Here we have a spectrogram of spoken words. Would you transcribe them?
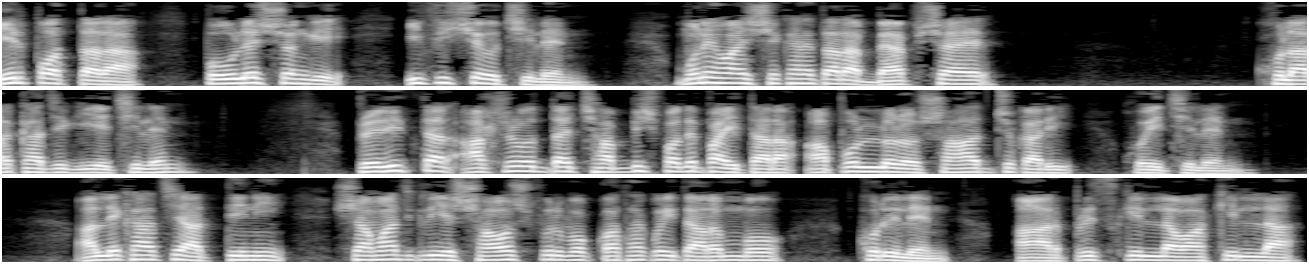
এরপর তারা পৌলের সঙ্গে ইফিসেও ছিলেন। মনে হয় সেখানে তারা ব্যবসায় খোলার কাজে গিয়েছিলেন। প্রেরিত তার আঠেরো অধ্যায় ছাব্বিশ পদে পাই তারা আপল্লরও সাহায্যকারী হয়েছিলেন। আর লেখা আছে, আর তিনি সমাজগৃহে সাহসপূর্বক কথা কইতে আরম্ভ করিলেন, আর প্রিস্কিল্লা ও আকিল্লা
